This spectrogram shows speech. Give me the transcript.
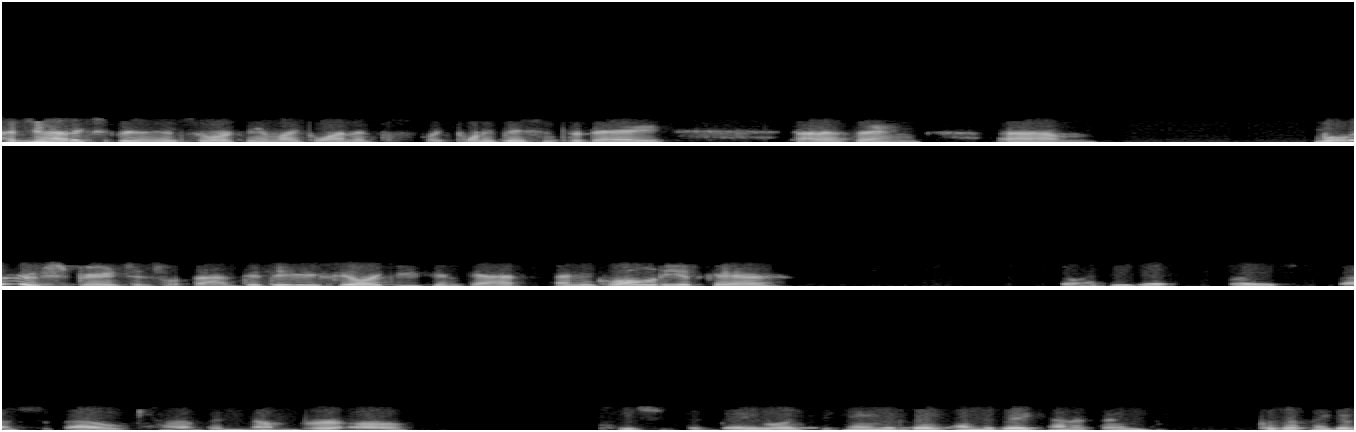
have you had experience working like when it's like 20 patients a day, kind of thing? Um, what were your experiences with that? Did, do you feel like you can get any quality of care? So I think it right, it's less about kind of the number of patients a of the day, end of the day kind of thing. Because I think as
